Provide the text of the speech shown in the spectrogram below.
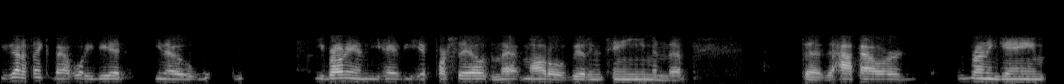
you've got to think about what he did. You know, you brought in you have you have Parcells and that model of building a team and the the the high powered running game,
